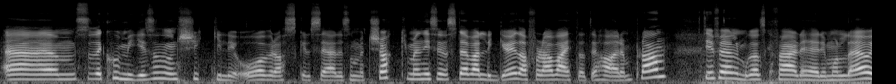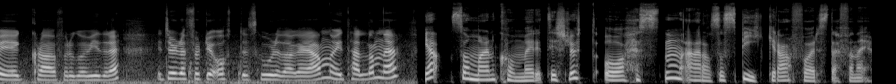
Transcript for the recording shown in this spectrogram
Um, så det kom ikke sånn, sånn skikkelig overraskelse eller som et sjokk, men jeg syns det er veldig gøy, da, for da vet jeg at jeg har en plan. Jeg føler meg ganske ferdig her i Molde, og jeg er klar for å gå videre. Jeg tror det er 48 skoledager igjen, og jeg teller dem det. Ja, sommeren kommer til slutt, og høsten er altså spikra for Stephanie.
